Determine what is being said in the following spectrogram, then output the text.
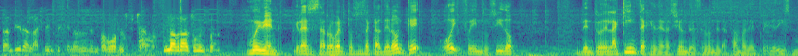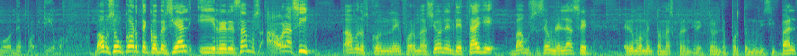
también a la gente que nos hace el favor de escuchar. Un abrazo muy fuerte. Muy bien, gracias a Roberto Sosa Calderón, que hoy fue inducido dentro de la quinta generación del Salón de la Fama del Periodismo Deportivo. Vamos a un corte comercial y regresamos. Ahora sí, vámonos con la información, el detalle. Vamos a hacer un enlace en un momento más con el director del Deporte Municipal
